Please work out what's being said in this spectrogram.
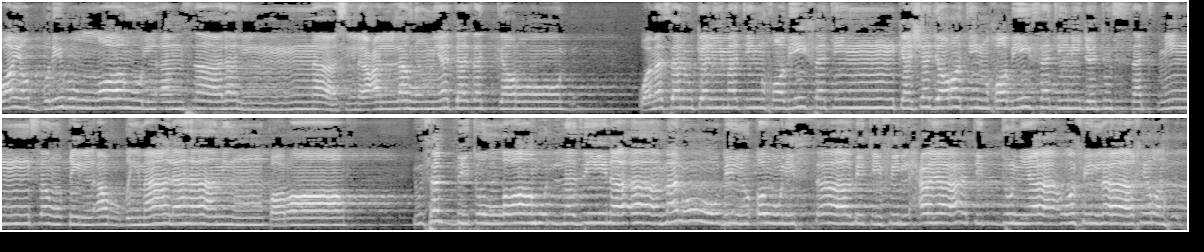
ويضرب الله الأمثال للناس لعلهم يتذكرون. ومثل كلمة خبيثة كشجرة خبيثة اجتثت من فوق الأرض ما لها من قرار. يثبت الله الذين آمنوا بالقول الثابت في الحياة الدنيا وفي الآخرة.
